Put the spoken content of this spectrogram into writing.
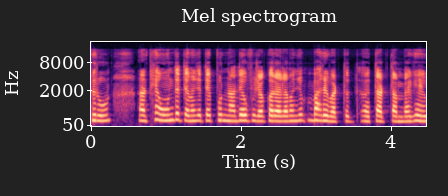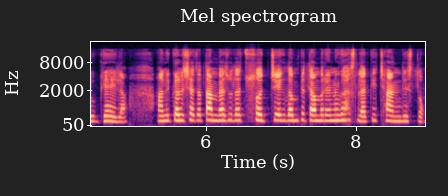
फिरवून ठेवून देते. म्हणजे ते पुन्हा देवपूजा करायला म्हणजे भारी वाटतं ताटतांब्या ताट तांब्या घे घ्यायला. आणि कलशाचा तांब्यासुद्धा स्वच्छ एकदम पितांबरीने घासला की छान दिसतो.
